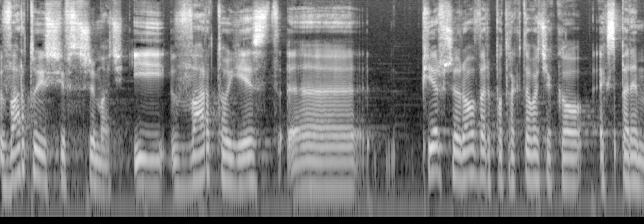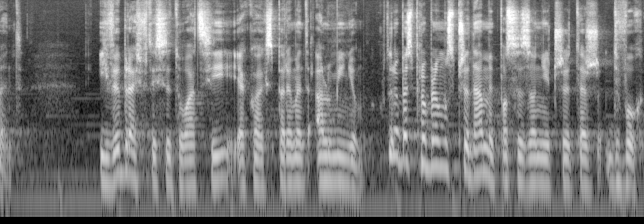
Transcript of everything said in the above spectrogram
warto jest się wstrzymać i warto jest e, pierwszy rower potraktować jako eksperyment i wybrać w tej sytuacji jako eksperyment aluminium, który bez problemu sprzedamy po sezonie czy też dwóch,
